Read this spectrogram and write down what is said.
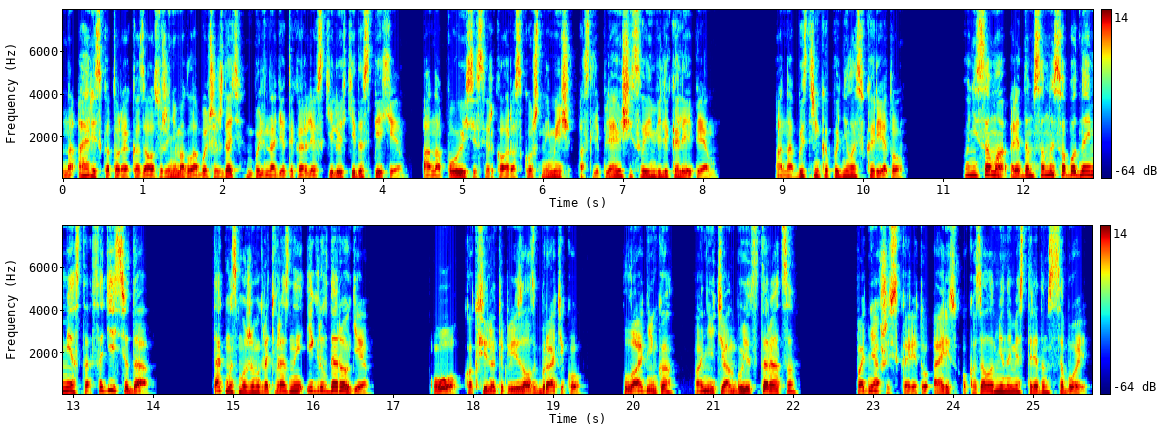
На Айрис, которая, казалось, уже не могла больше ждать, были надеты королевские легкие доспехи, а на поясе сверкал роскошный меч, ослепляющий своим великолепием. Она быстренько поднялась в карету. «О, не сама, рядом со мной свободное место, садись сюда. Так мы сможем играть в разные игры в дороге. «О, как сильно ты привязалась к братику!» «Ладненько, Анитян будет стараться!» Поднявшись в карету, Айрис указала мне на место рядом с собой.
